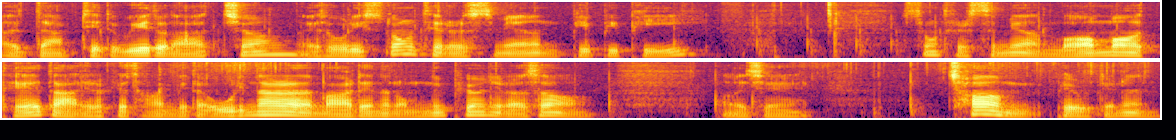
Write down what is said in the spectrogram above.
adopted 위에도 나왔죠? 그래서 우리 수동태를 쓰면 BPP 수동태를 쓰면 뭐뭐 되다 이렇게 해석합니다. 우리나라 말에는 없는 표현이라서 어 이제 처음 배울 때는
